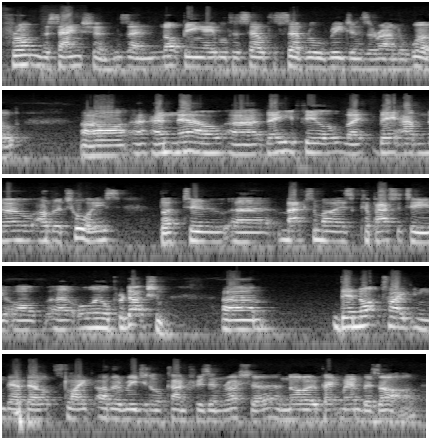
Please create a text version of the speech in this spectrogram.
from the sanctions and not being able to sell to several regions around the world. Uh, and now uh, they feel like they have no other choice but to uh, maximize capacity of uh, oil production. Um, they're not tightening their belts like other regional countries in Russia and non OPEC members are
